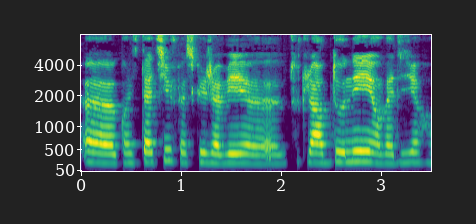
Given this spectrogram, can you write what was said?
quantitative parce que j'avais toutes leurs données, on va dire,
